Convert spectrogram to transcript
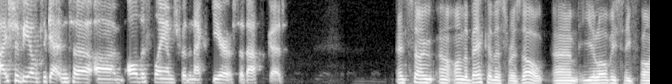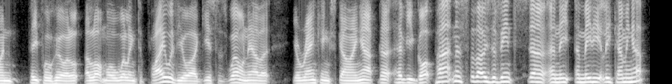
I should be able to get into um, all the slams for the next year. So that's good. And so, uh, on the back of this result, um, you'll obviously find people who are a lot more willing to play with you, I guess, as well. Now that your rankings going up, uh, have you got partners for those events uh, immediately coming up?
